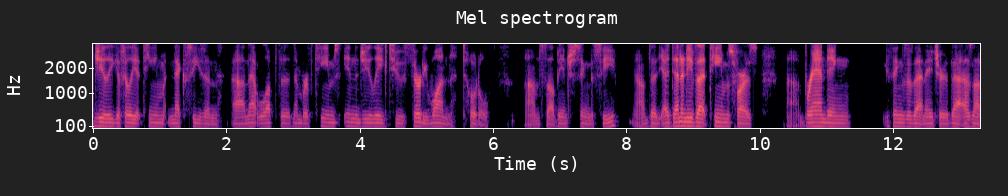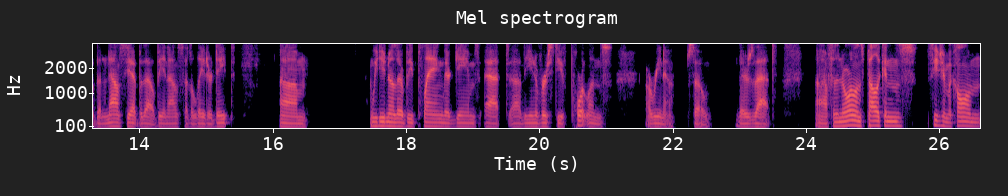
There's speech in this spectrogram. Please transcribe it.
G League affiliate team next season. Uh, and that will up the number of teams in the G League to 31 total. Um, so that'll be interesting to see uh, the identity of that team as far as uh, branding, things of that nature. That has not been announced yet, but that will be announced at a later date. Um, we do know they'll be playing their games at uh, the University of Portland's arena. So there's that. Uh, for the New Orleans Pelicans, CJ McCollum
